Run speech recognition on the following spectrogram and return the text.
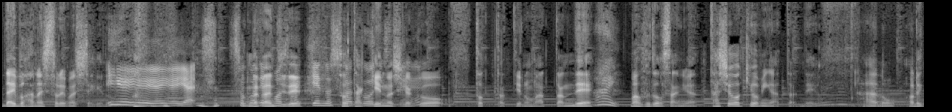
だいぶ話それましたけど。いやいやいやいや そんな感じでそう格を宅建の資格をを取ったっていうのもあったんで、はい。まあ、不動産には多少は興味があったんであのあれ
